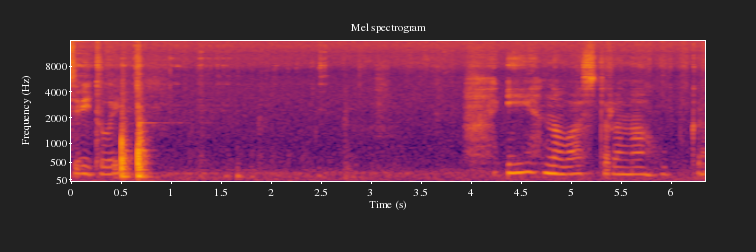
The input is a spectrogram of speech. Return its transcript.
Світлий. І нова сторона губки.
